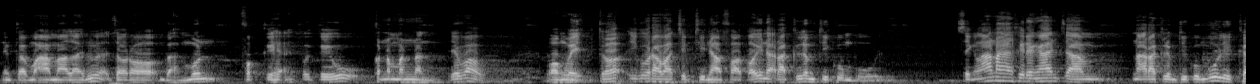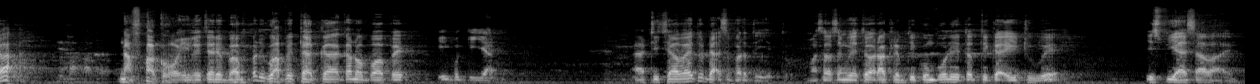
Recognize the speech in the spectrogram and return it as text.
Ning bab muamalah itu cara Mbah Mun fikih fikih kenemenan. Ya wow. Wong wedok iku ora wajib dinafakoi nek ra gelem dikumpuli. Sing lanang akhirnya ngancam nek ra gelem dikumpuli gak nafakoi. Lha jare Mun iku ape dagangan apa ape ifikian. Nah, di Jawa itu tidak seperti itu. Masalah sing wedok ora gelem dikumpuli tetep dikai dhuwit. Wis biasa wae.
